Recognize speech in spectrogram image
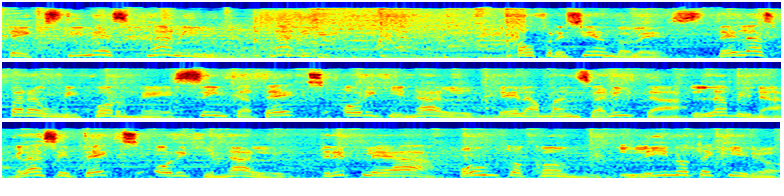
Textiles Honey. Honey ofreciéndoles telas para uniforme, Cincatex original de la manzanita, lámina, Clasitex original, AAA.com, Lino Tequiro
